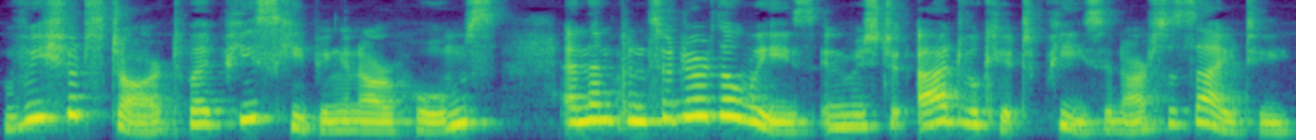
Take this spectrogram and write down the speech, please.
We should start by peacekeeping in our homes and then consider the ways in which to advocate peace in our society.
